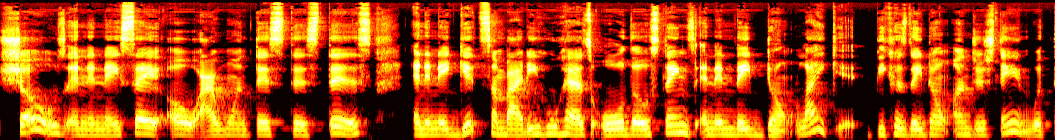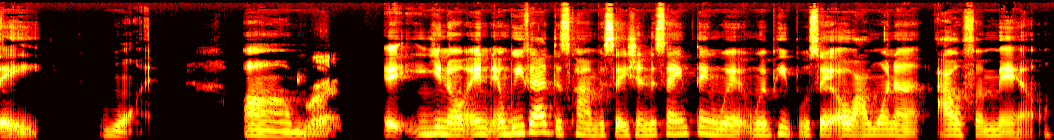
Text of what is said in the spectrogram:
shows and then they say, "Oh, I want this, this, this," and then they get somebody who has all those things, and then they don't like it because they don't understand what they want. Um, right. It, you know, and and we've had this conversation. The same thing when when people say, "Oh, I want an alpha male,"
